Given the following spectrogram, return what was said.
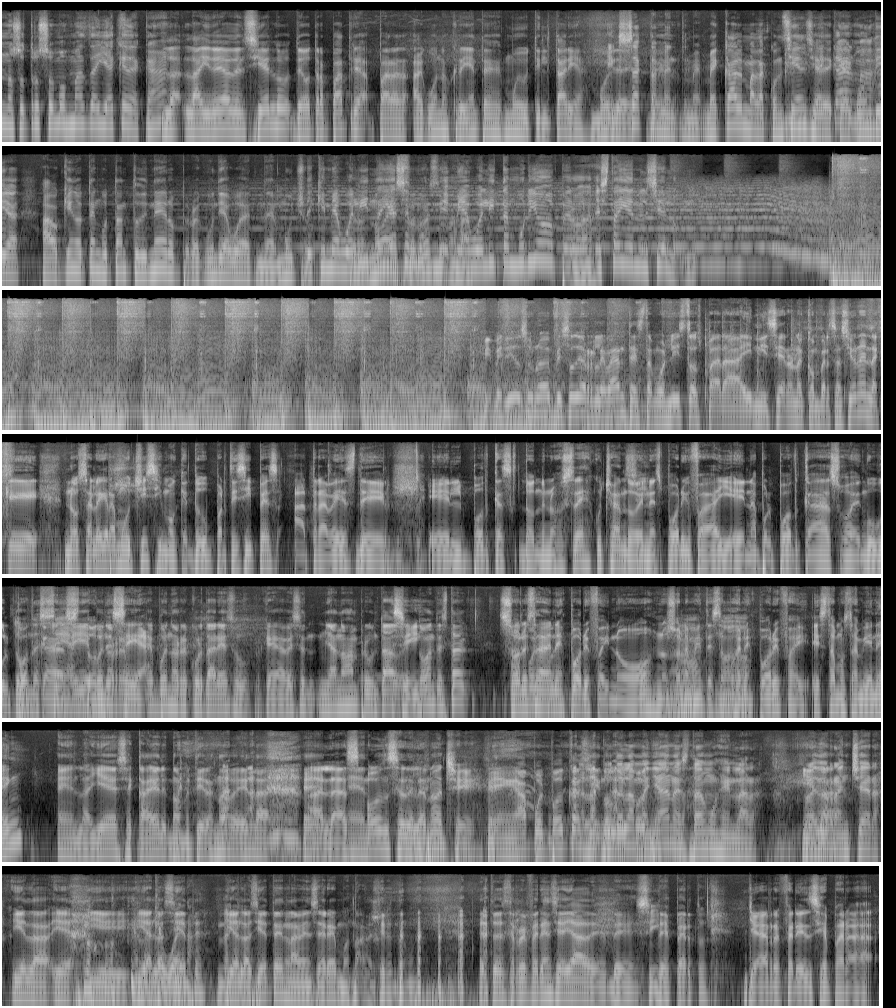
nosotros somos más de allá que de acá. La, la idea del cielo de otra patria para algunos creyentes es muy utilitaria. Muy de- Exactamente. de- me, me calma la conciencia de que calma, algún día, ah, aquí no tengo tanto dinero, pero algún día voy a tener mucho. de que mi abuelita no ya se mi, mi abuelita murió, pero Ajá. está ahí en el cielo. Bienvenidos a un nuevo episodio relevante. Estamos listos para iniciar una conversación en la que nos alegra muchísimo que tú participes a través de el podcast donde nos estés escuchando, Sí. en Spotify, en Apple Podcast o en Google Donde Podcast, sea. Sí, es, donde bueno, sea. es bueno recordar eso, porque a veces ya nos han preguntado, Sí. ¿dónde está? Solo Apple está en Spotify. No, no, solamente estamos no. en Spotify. Estamos también en En la YSKL, no mentiras, no, en la, a las en, 11 de la noche. en Apple Podcast A las en 2 de la Podcast. mañana estamos en la Y radio la- ranchera. Y, en la, y, y- y a las buena. 7 La y a las 7 en la venceremos. No, mentira. No. Esto es referencia ya de, de, Sí. de expertos. Ya referencia para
